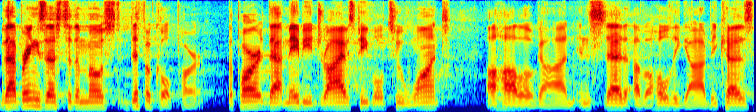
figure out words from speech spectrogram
But that brings us to the most difficult part, the part that maybe drives people to want a hollow God instead of a holy God. Because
